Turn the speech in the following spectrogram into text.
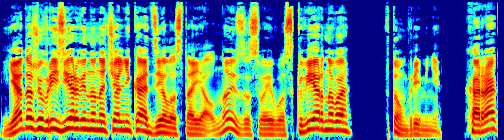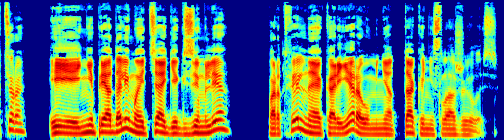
Я даже в резерве на начальника отдела стоял, но из-за своего скверного, в том времени, характера и непреодолимой тяги к земле, портфельная карьера у меня так и не сложилась.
